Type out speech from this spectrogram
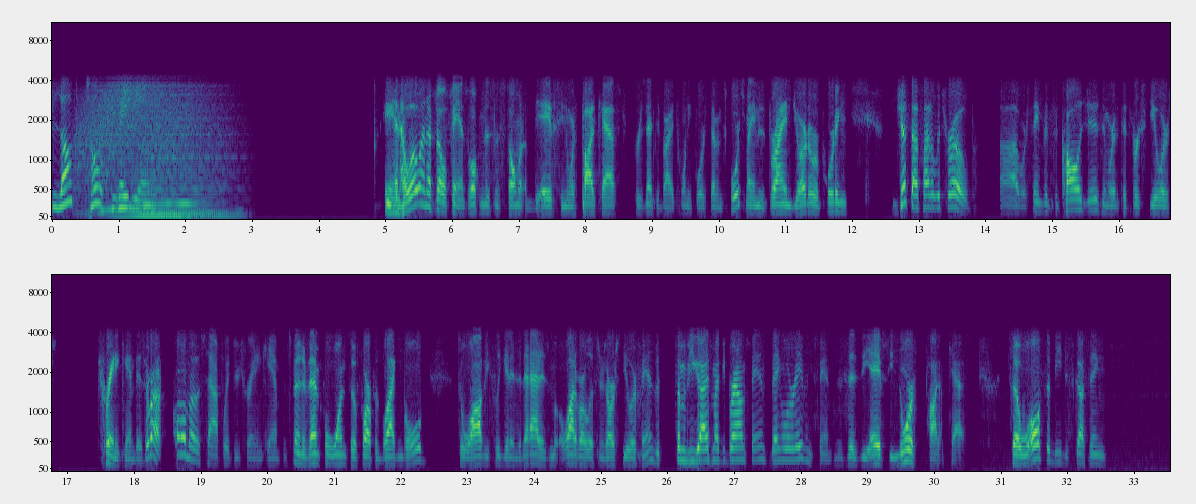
Blog Talk Radio. And hello, NFL fans. Welcome to this installment of the AFC North podcast presented by 24 7 Sports. My name is Bryan DeArdo, reporting just outside of Latrobe, uh, where St. Vincent College is and where the Pittsburgh Steelers training camp is. We're about almost halfway through training camp. It's been an eventful one so far for the Black and Gold. So we'll obviously get into that as a lot of our listeners are Steeler fans, but some of you guys might be Browns fans, Bengals Ravens fans. This is the AFC North podcast. So we'll also be discussing,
